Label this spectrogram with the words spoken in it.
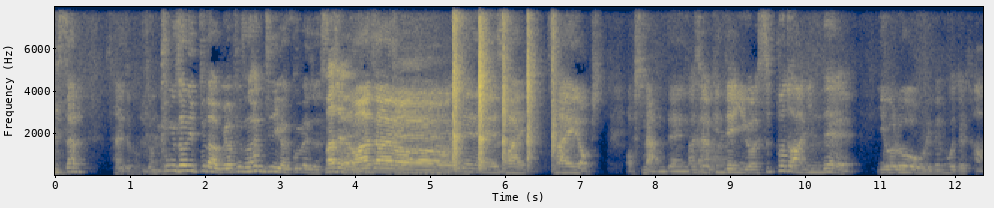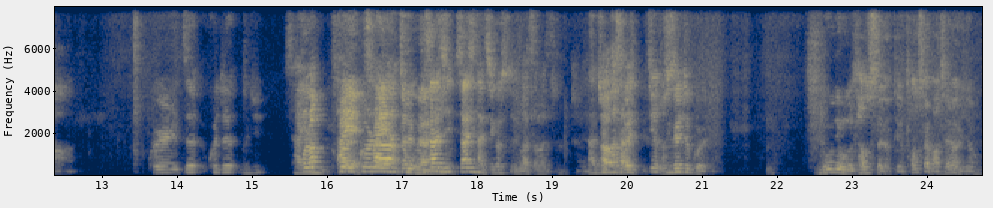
비싼 사이도 걱정. 풍선 이쁘다고요? 풍선 한진이가 꾸며줬어. 맞아요. 맞아요. 예. 네, 사이 사이 없 없으면 안 되니까. 맞아요. 근데 이거 스포도 아닌데 이거로 우리 멤버들 다 골드 골드 뭐지? 콜라? 사이 콜라 사이 한점 그, 그 고양이. 사진 사진 다 찍었어요. 맞아 맞아. 나중에 아 사진 찍어줬어. 공개도 골. 동훈이 오늘 다섯 살 같아요. 다섯 살 맞아요, 이 형?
